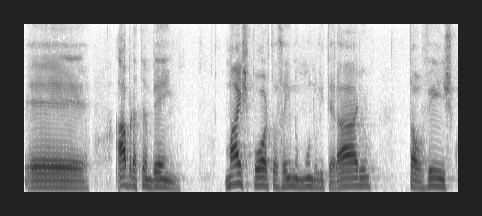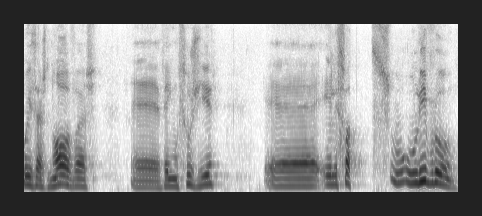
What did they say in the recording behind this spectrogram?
é, abra também mais portas aí no mundo literário, talvez coisas novas é, venham surgir. É, ele só, o livro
